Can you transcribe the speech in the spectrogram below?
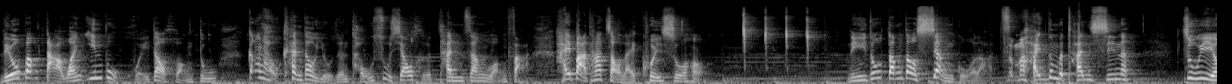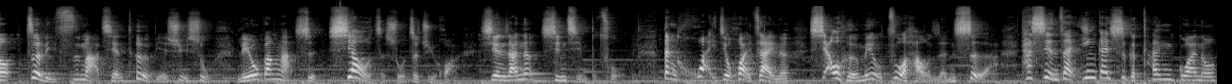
刘邦打完英布回到皇都，刚好看到有人投诉萧何贪赃枉法，还把他找来亏说：“哈，你都当到相国了，怎么还那么贪心呢？”注意哦，这里司马迁特别叙述刘邦啊是笑着说这句话，显然呢心情不错。但坏就坏在呢，萧何没有做好人设啊，他现在应该是个贪官哦，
